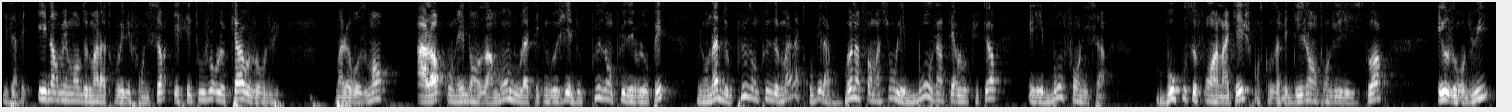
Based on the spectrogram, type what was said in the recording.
Ils avaient énormément de mal à trouver des fournisseurs et c'est toujours le cas aujourd'hui. Malheureusement, alors qu'on est dans un monde où la technologie est de plus en plus développée, mais on a de plus en plus de mal à trouver la bonne information, les bons interlocuteurs et les bons fournisseurs. Beaucoup se font arnaquer, je pense que vous avez déjà entendu des histoires, et aujourd'hui,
